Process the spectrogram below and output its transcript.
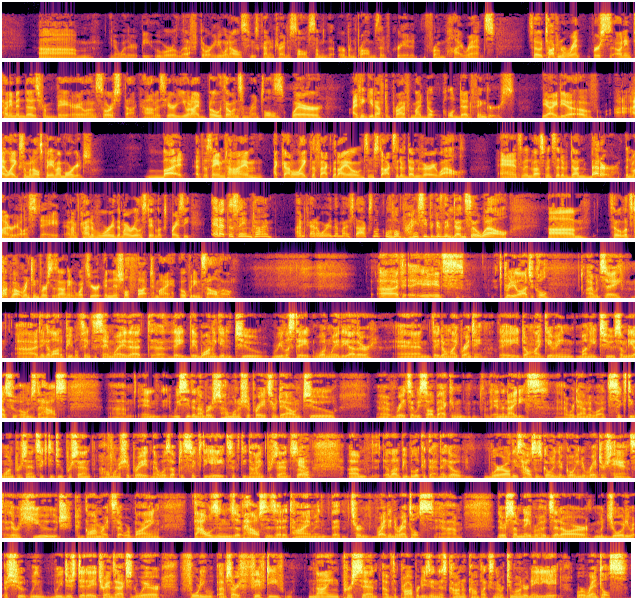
um, you know, whether it be Uber or Lyft or anyone else who's kind of trying to solve some of the urban problems that have created from high rents. So talking rent versus owning, Tony Mendez from BayAreaLoanSource.com is here. You and I both own some rentals where I think you'd have to pry from my cold dead fingers. The idea of I like someone else paying my mortgage. But at the same time, I kind of like the fact that I own some stocks that have done very well and some investments that have done better than my real estate. And I'm kind of worried that my real estate looks pricey. And at the same time, I'm kind of worried that my stocks look a little pricey because they've done so well. Um, so let's talk about renting versus owning. What's your initial thought to my opening salvo? Uh, it's it's pretty logical, I would say. Uh, I think a lot of people think the same way that uh, they they want to get into real estate one way or the other, and they don't like renting. They don't like giving money to somebody else who owns the house. Um, and we see the numbers. Homeownership rates are down to uh, rates that we saw back in in the 90s. Uh, we're down to what 61 percent, 62 percent homeownership rate, and that was up to 68, 69 percent. So, yeah. um, a lot of people look at that and they go, "Where are all these houses going? They're going to renters' hands. There are huge conglomerates that were buying." Thousands of houses at a time, and that turned right into rentals. Um, there are some neighborhoods that are majority. Shoot, we we just did a transaction where forty. I'm sorry, fifty 9% of the properties in this condo complex, and there were 288, were rentals.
